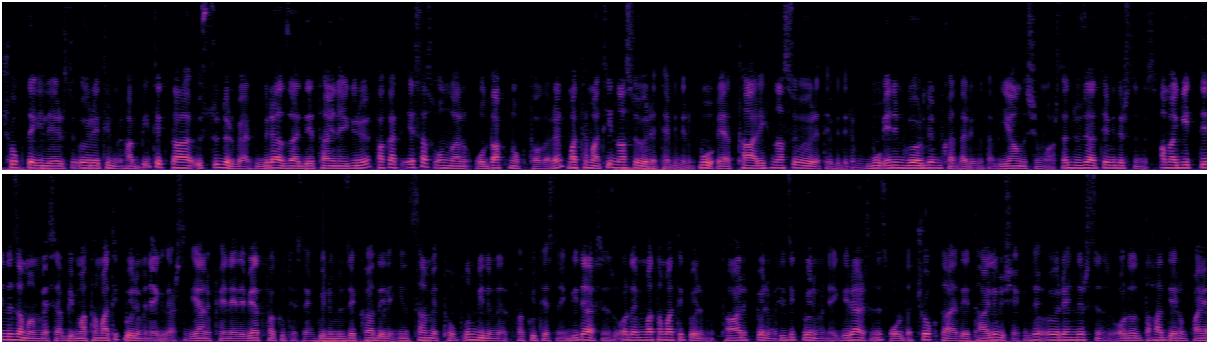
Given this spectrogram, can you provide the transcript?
Çok da ilerisi öğretilmiyor. Ha bir tık daha üstüdür belki. Biraz daha detayına giriyor. Fakat esas onların odak noktaları matematiği nasıl öğretebilirim? Bu veya tarih nasıl öğretebilirim? Bu benim gördüğüm kadarıyla tabii yanlışım varsa düzeltebilirsiniz. Ama gittiğiniz zaman mesela bir matematik bölümüne gidersiniz. Yani Fen Edebiyat Fakültesine, günümüzdeki adıyla İnsan ve Toplum Bilimleri Fakültesine gidersiniz. Orada bir matematik bölümü, tarih bölümü, fizik bölümüne girersiniz. Orada çok daha detaylı bir şekilde öğrenirsiniz. Orada daha derin fay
